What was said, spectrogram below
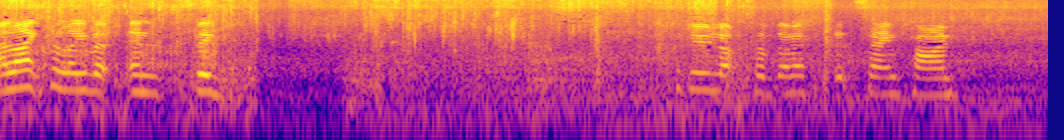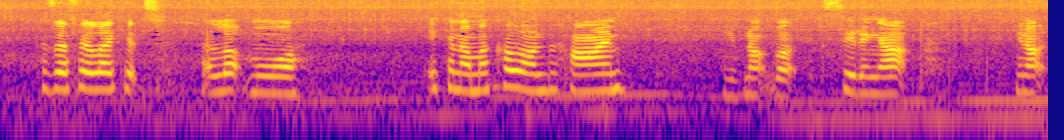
I like to leave it in big, to do lots of them at the same time, because I feel like it's a lot more economical on time. You've not got setting up, you're not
